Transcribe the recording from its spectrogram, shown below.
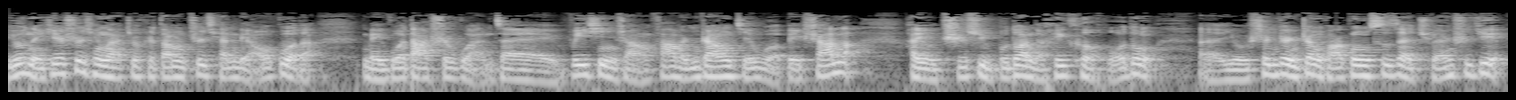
有哪些事情呢？就是咱们之前聊过的，美国大使馆在微信上发文章，结果被删了；还有持续不断的黑客活动，呃，有深圳振华公司在全世界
